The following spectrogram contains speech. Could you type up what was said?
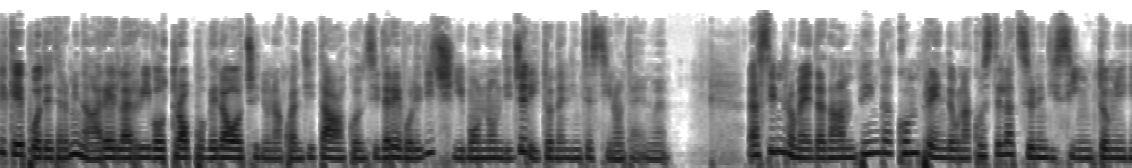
il che può determinare l'arrivo troppo veloce di una quantità considerevole di cibo non digerito nell'intestino tenue. La sindrome da dumping comprende una costellazione di sintomi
